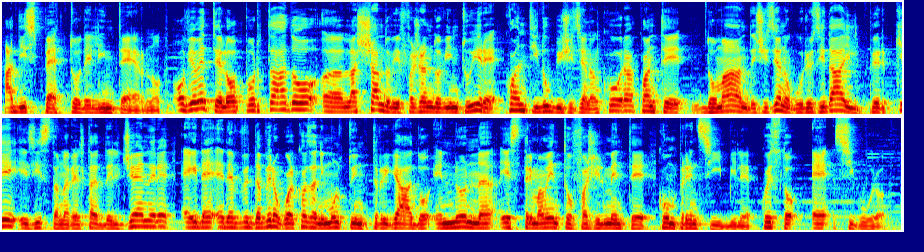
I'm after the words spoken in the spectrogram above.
a dispetto dell'interno. Ovviamente l'ho portato eh, lasciandovi e facendovi intuire quanti dubbi ci siano ancora, quante domande ci siano, curiosità, il perché esista una realtà del genere ed è, ed è davvero qualcosa di molto intricato e non estremamente facile facilmente comprensibile, questo è sicuro.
